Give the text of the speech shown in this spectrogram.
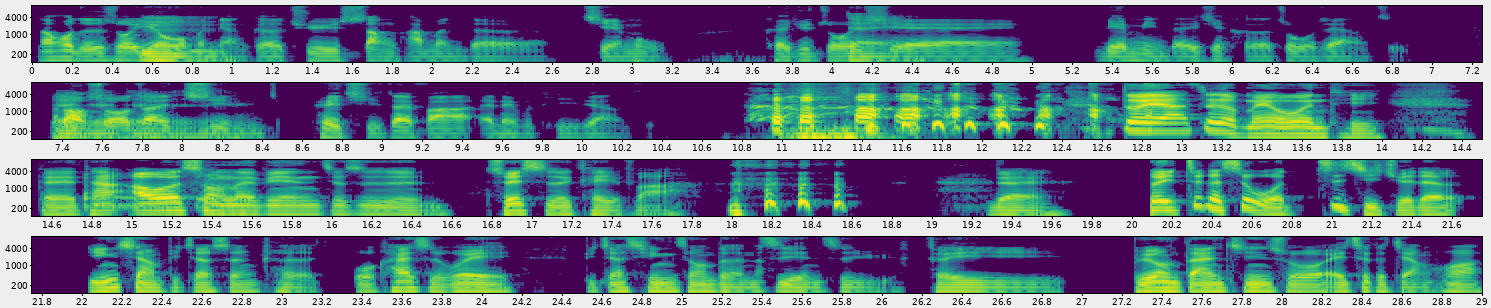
那或者是说由我们两个去上他们的节目。嗯可以去做一些联名的一些合作，这样子，到时候再请佩奇再发 NFT 这样子。对呀、啊，这个没有问题。对他 Our Song 那边就是随时可以发。对，所以这个是我自己觉得影响比较深刻的。我开始会比较轻松的自言自语，可以不用担心说，哎，这个讲话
